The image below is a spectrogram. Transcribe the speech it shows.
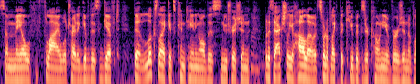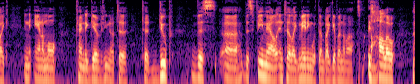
some male fly will try to give this gift that looks like it's containing all this nutrition, Hmm. but it's actually hollow. It's sort of like the cubic zirconia version of like an animal trying to give, you know, to to dupe this uh, this female into like mating with them by giving them a, a hollow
